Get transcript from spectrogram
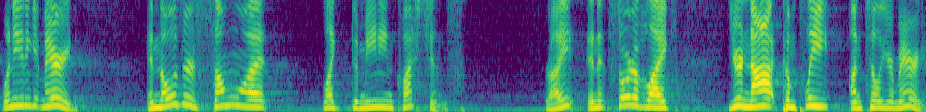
When are you going to get married? And those are somewhat like demeaning questions, right? And it's sort of like you're not complete until you're married.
